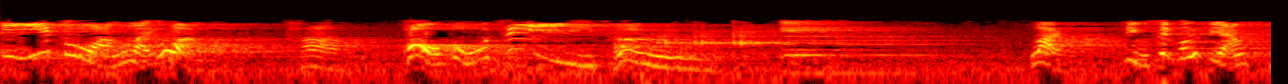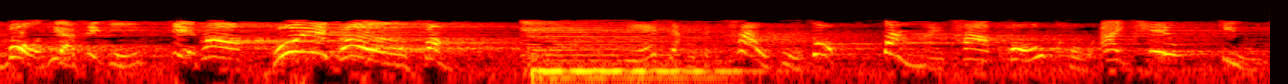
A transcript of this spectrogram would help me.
一段来往，他何不记此？来，就是本相无下之言，借他回个房。也想着靠故作，但奈他苦口哀求，求之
